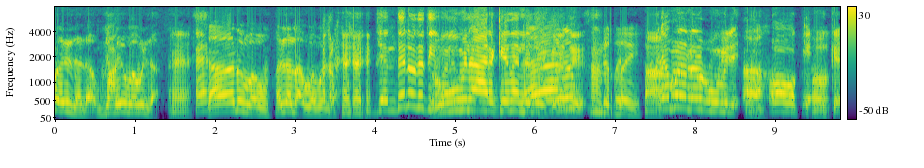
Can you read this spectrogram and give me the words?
ഞാനും ഉച്ചമേ പോവില്ല. ഏ? ഞാനും പോവും. അല്ലല്ല പോവില്ല റൂമിൽ ആരൊക്കെയെന്നല്ല റൂമിൽ ഓക്കെ. ഓക്കെ.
